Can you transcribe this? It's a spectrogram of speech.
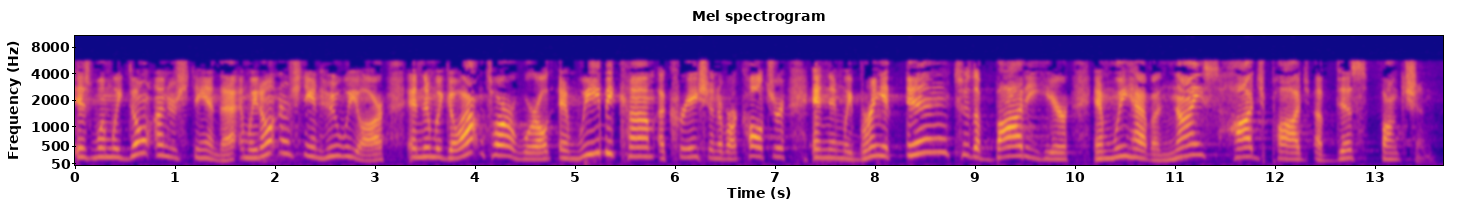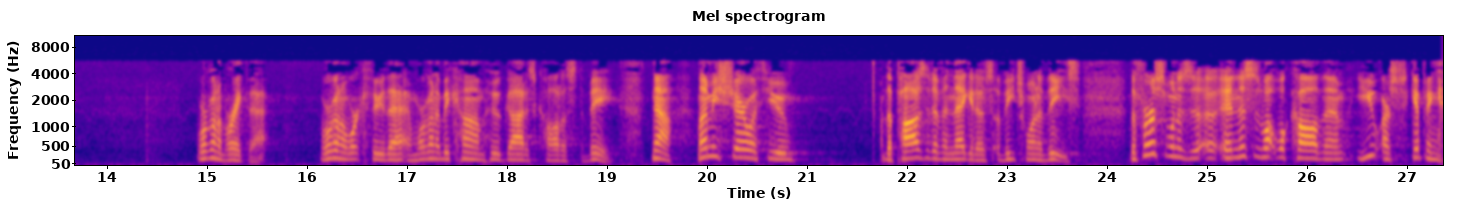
is when we don't understand that and we don't understand who we are, and then we go out into our world and we become a creation of our culture, and then we bring it into the body here, and we have a nice hodgepodge of dysfunction. We're going to break that. We're going to work through that and we're going to become who God has called us to be. Now, let me share with you the positive and negatives of each one of these. The first one is, uh, and this is what we'll call them. You are skipping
